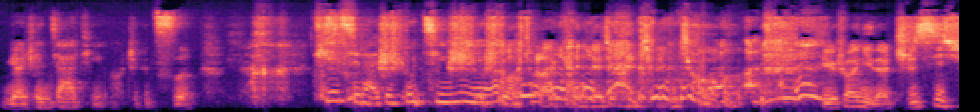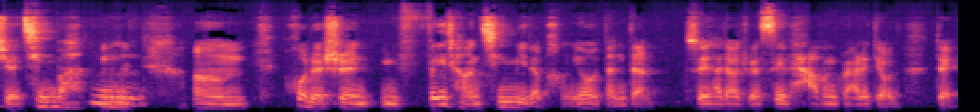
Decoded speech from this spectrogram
原生家庭啊，这个词 听起来就不亲密，说出来感觉就很沉重。比如说你的直系血亲吧，嗯嗯，或者是你非常亲密的朋友等等，所以它叫这个 safe haven gratitude。对，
